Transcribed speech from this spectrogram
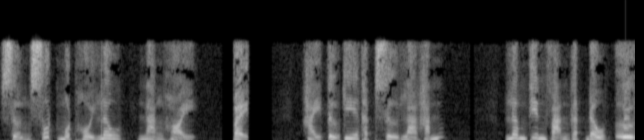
sưởng sốt một hồi lâu, nàng hỏi. Vậy, hài tử kia thật sự là hắn. Lâm Thiên Vạn gật đầu, ừ.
